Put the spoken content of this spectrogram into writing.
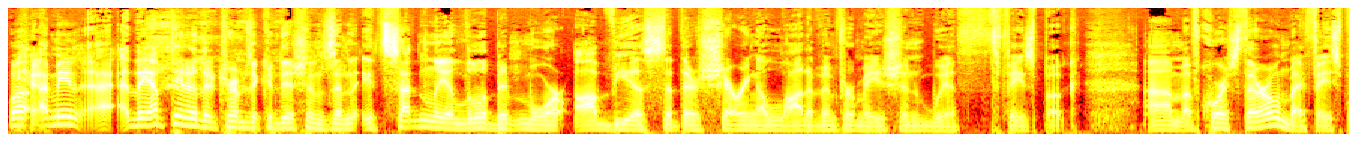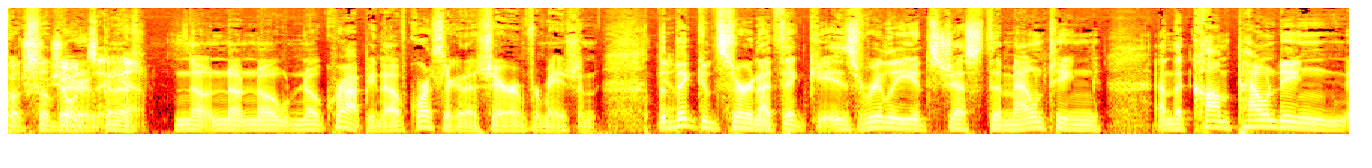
Well, Yeah. I mean, uh, they updated their terms and conditions, and it's suddenly a little bit more obvious that they're sharing a lot of information with Facebook. Um, of course, they're owned by Facebook, so they're going to yeah. no, no, no, no crap. You know, of course they're going to share information. The big concern, I think, is really it's just the mounting and the compounding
